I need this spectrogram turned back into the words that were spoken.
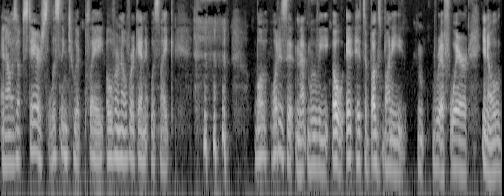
And I was upstairs listening to it play over and over again. It was like, well, what is it in that movie? Oh, it, it's a Bugs Bunny riff where, you know,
